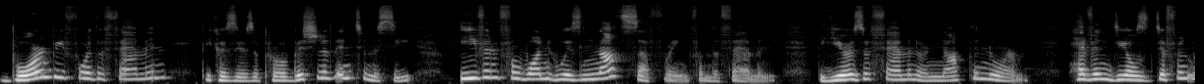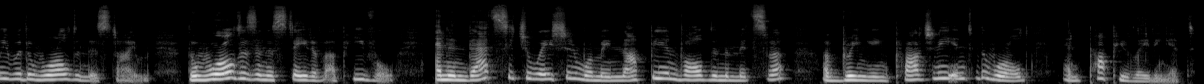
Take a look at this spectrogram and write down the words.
Born before the famine because there's a prohibition of intimacy even for one who is not suffering from the famine. The years of famine are not the norm. Heaven deals differently with the world in this time. The world is in a state of upheaval, and in that situation, one may not be involved in the mitzvah of bringing progeny into the world and populating it.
